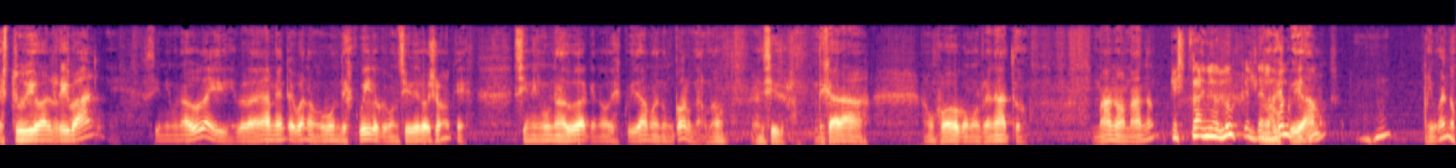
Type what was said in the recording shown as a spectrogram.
estudió al rival, sin ninguna duda, y verdaderamente, bueno, hubo un descuido que considero yo que sin ninguna duda que no descuidamos en un córner, ¿no? Es decir, dejar a, a un jugador como Renato mano a mano. Qué extraño look el de la descuidamos. Y bueno,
